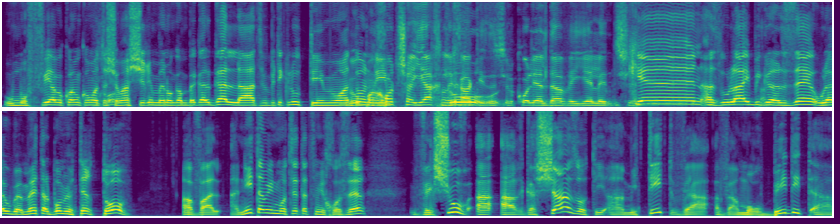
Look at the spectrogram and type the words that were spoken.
הוא מופיע בכל מקומות, אתה שומע שירים ממנו גם בגלגלצ ובתקלוטים, והוא ומועדונים. פחות שייך לך, והוא- כי זה של כל ילדה וילד. ש- כן, אז אולי בגלל זה, אולי הוא באמת אלבום יותר טוב, אבל אני תמיד מוצא את עצמי חוזר, ושוב, ההרגשה הזאת, האמיתית וה, והמורבידית, ה,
